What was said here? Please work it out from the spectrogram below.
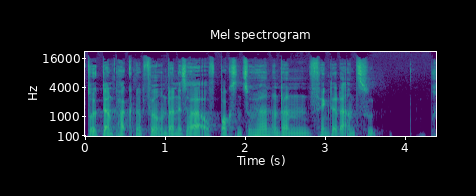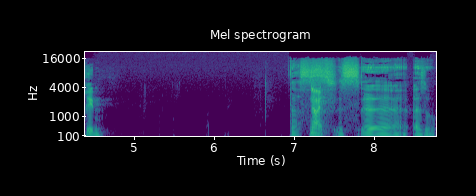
drückt da ein paar Knöpfe und dann ist er auf Boxen zu hören und dann fängt er da an zu reden. Das Nice. ist, äh, also,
